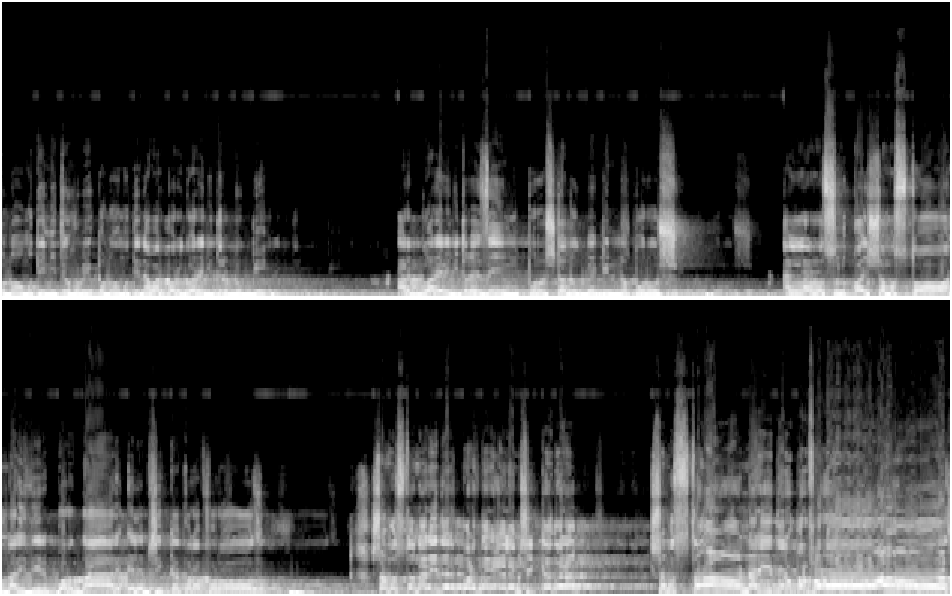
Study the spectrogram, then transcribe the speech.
অনুমতি নিতে হবে। অনুমতি নেওয়ার পর ঘরের ভিতরে ঢুকবে। আর ঘরের ভিতরে যে পুরুষটা ঢুকবে, ভিন্ন পুরুষ। আল্লাহ রসুল কয়, সমস্ত নারীদের পর্দার এলেম শিক্ষা করা ফরজ। সমস্ত নারীদের পর্দার এলেম শিক্ষা করা, সমস্ত নারীদের উপর ফরজ।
